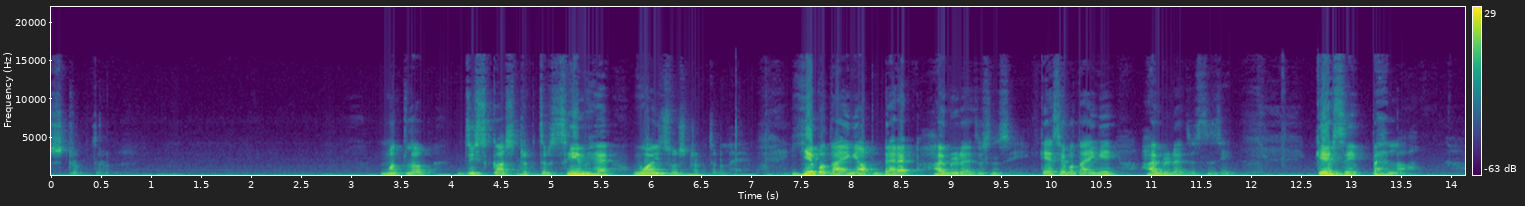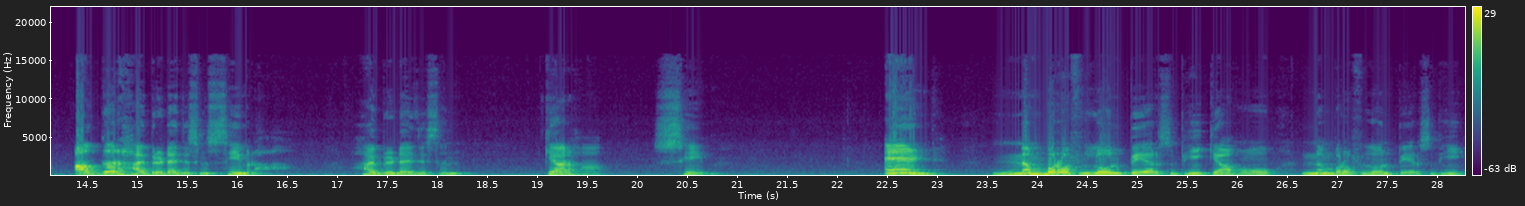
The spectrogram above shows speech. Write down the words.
स्ट्रक्चरल मतलब जिसका स्ट्रक्चर सेम है, वो आइसो स्ट्रक्चरल है। ये बताएँगे आप डायरेक्ट हाइब्रिडाइजेशन से। कैसे बताएँगे? हाइब्रिडाइजेशन से। कैसे? पहला, अगर हाइब्रिडाइजेशन सेम रहा हाइब्रिडाइजेशन क्या रहा? Same and number of lone pairs भी क्या हो? नंबर ऑफ़ लोन पेयर्स भी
